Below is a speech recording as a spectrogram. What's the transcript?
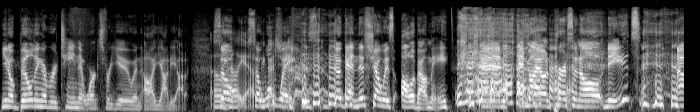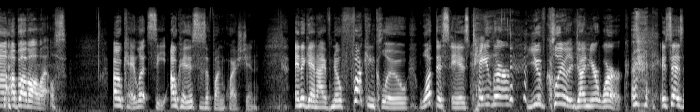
you know, building a routine that works for you and uh, yada yada. Oh, so, hell yeah. so We we'll wait because again, this show is all about me and, and my own personal needs uh, above all else. Okay, let's see. Okay, this is a fun question. And again, I have no fucking clue what this is. Taylor, you've clearly done your work. It says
